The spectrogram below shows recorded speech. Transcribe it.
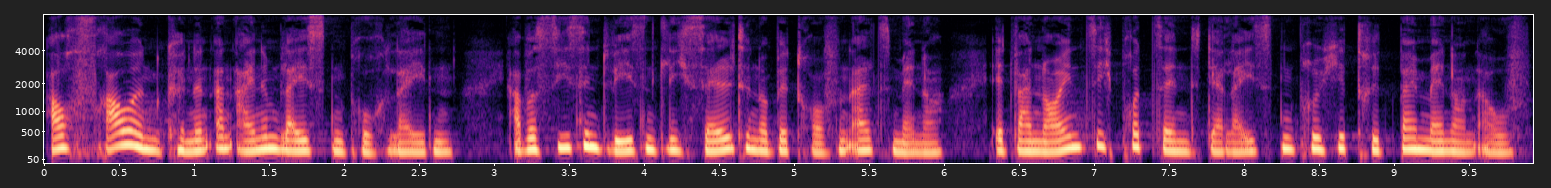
auch Frauen können an einem Leistenbruch leiden, aber sie sind wesentlich seltener betroffen als Männer. Etwa 90 Prozent der Leistenbrüche tritt bei Männern auf.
